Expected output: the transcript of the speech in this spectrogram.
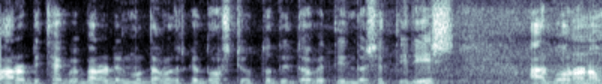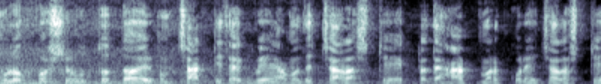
বারোটি থাকবে, বারোটির মধ্যে আমাদেরকে দশটি উত্তর দিতে হবে, তিন দশে তিরিশ। আর বর্ণনামূলক প্রশ্নের উত্তর দাও, এরকম চারটি থাকবে, আমাদের চার আসটে একটাতে আট মার্ক করে চার আসটে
